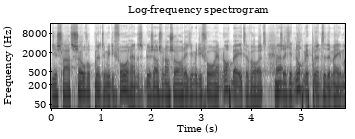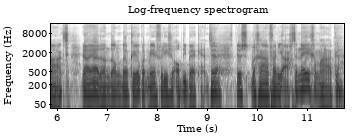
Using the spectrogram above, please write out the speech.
je slaat zoveel punten met die voorhand. Dus, dus als we nou zorgen dat je met die voorhand nog beter wordt. Ja. Zodat je nog meer punten ermee maakt. Nou ja, dan, dan, dan kun je ook wat meer verliezen op die backhand. Ja. Dus we gaan van die 8 en 9 maken.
